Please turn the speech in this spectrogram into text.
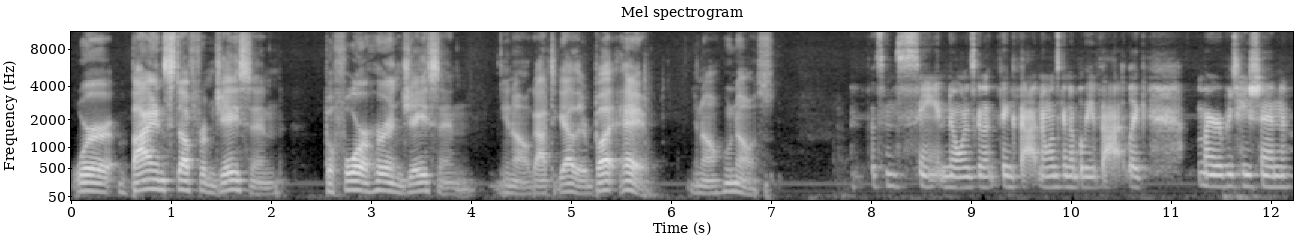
were buying stuff from Jason before her and Jason, you know, got together. But hey, you know, who knows? That's insane. No one's gonna think that. No one's gonna believe that. Like, my reputation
